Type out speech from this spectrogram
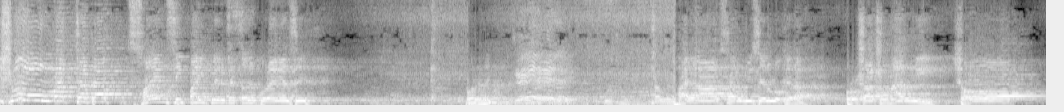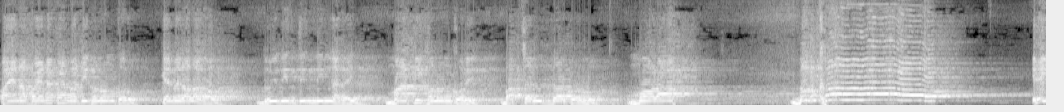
শিশু বাচ্চাটা সায়েন্সি পাইপের ভেতরে পড়ে গেছে। পড়ে নাই? ফায়ার সার্ভিসের লোকেরা, প্রশাসন, আর্মি, সব পায়না পায়না কায় মাটি খনন করো, ক্যামেরা লাগাও, দুই দিন, তিন দিন লাগাইয়া মাটি খনন করে বাচ্চার উদ্ধার করল। মরা দুঃখ! এই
